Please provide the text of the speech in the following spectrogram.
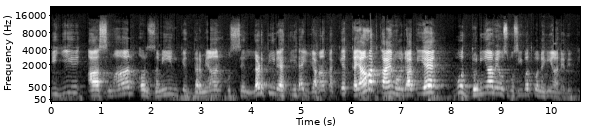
کہ یہ آسمان اور زمین کے درمیان اس سے لڑتی رہتی ہے، یہاں تک کہ قیامت قائم ہو جاتی ہے، وہ دنیا میں اس مصیبت کو نہیں آنے دیتی۔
